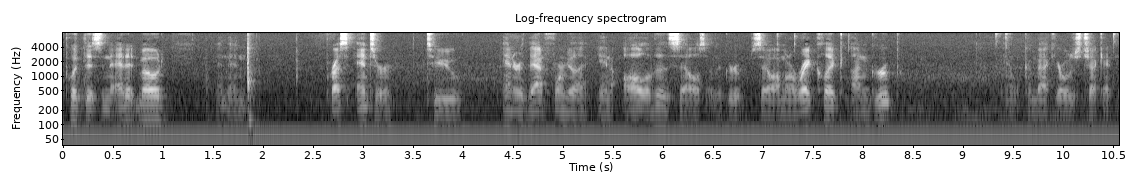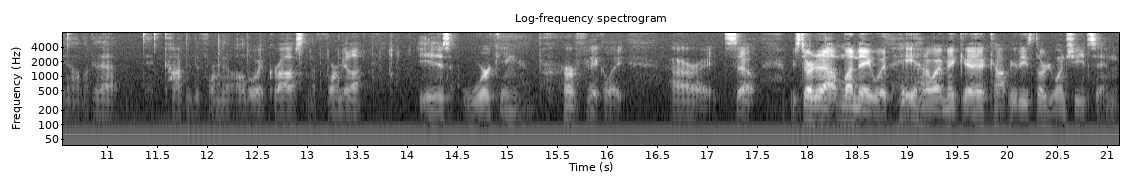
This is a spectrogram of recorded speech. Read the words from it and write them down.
Put this in edit mode and then press enter to enter that formula in all of the cells of the group. So I'm going to right click on group and we'll come back here. We'll just check it. Yeah, look at that. Copied the formula all the way across and the formula is working perfectly. All right, so we started out Monday with, hey, how do I make a copy of these 31 sheets? And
